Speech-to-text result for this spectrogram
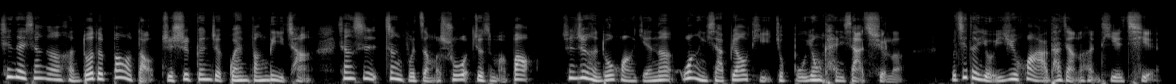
现在香港很多的报道只是跟着官方立场，像是政府怎么说就怎么报，甚至很多谎言呢，望一下标题就不用看下去了。我记得有一句话，他讲的很贴切。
